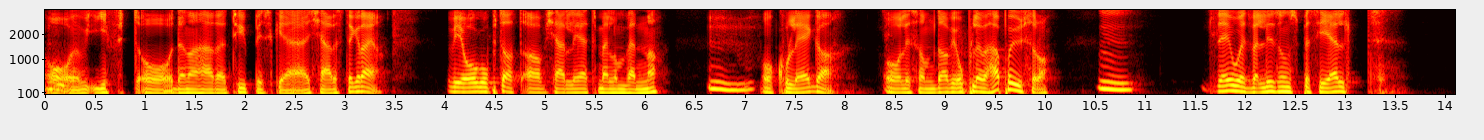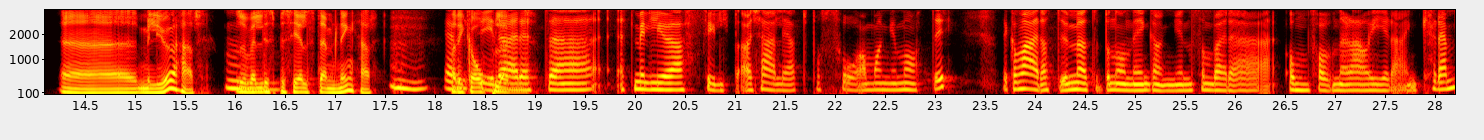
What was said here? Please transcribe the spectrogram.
og gift og denne her typiske kjærestegreia. Vi er òg opptatt av kjærlighet mellom venner Mm. og kollegaer, og liksom det vi opplever her på huset, da. Mm. Det er jo et veldig sånn spesielt eh, miljø her. Så veldig spesiell stemning her. Mm. Jeg vil si det er et, eh, et miljø fylt av kjærlighet på så mange måter. Det kan være at du møter på noen i gangen som bare omfavner deg og gir deg en klem.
